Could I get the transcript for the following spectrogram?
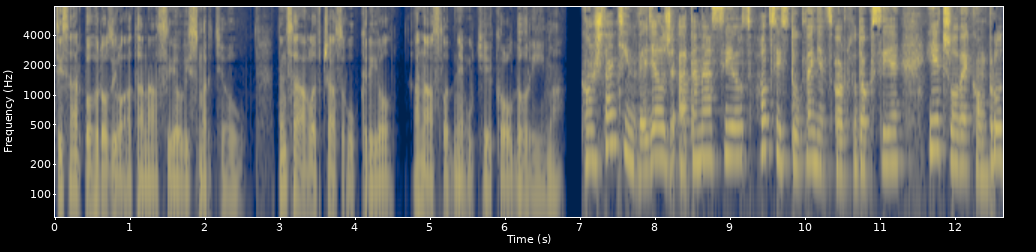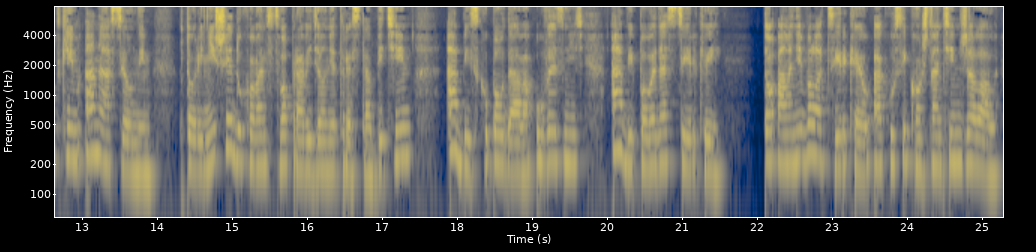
Cisár pohrozil Atanásiovi smrťou. Ten sa ale včas ukryl a následne utiekol do Ríma. Konštantín vedel, že Atanásios, hoci stúpenec ortodoxie, je človekom prúdkým a násilným, ktorý nižšie duchovenstvo pravidelne trestá bytím a biskupov dáva uväzniť a vypovedať z církvy. To ale nebola církev, akú si Konštantín želal.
